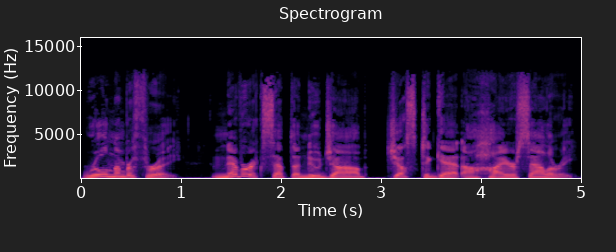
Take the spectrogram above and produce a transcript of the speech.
Rule number three never accept a new job just to get a higher salary.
